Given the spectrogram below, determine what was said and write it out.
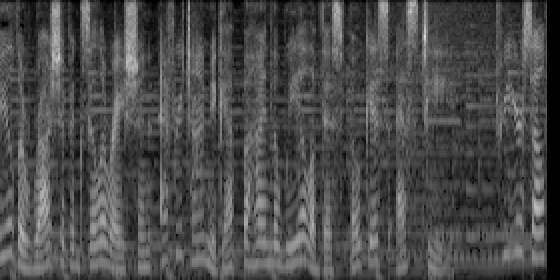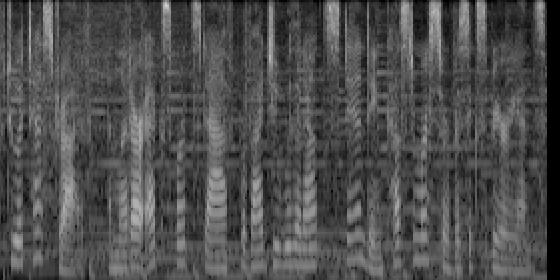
Feel the rush of exhilaration every time you get behind the wheel of this Focus ST. Treat yourself to a test drive and let our expert staff provide you with an outstanding customer service experience.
